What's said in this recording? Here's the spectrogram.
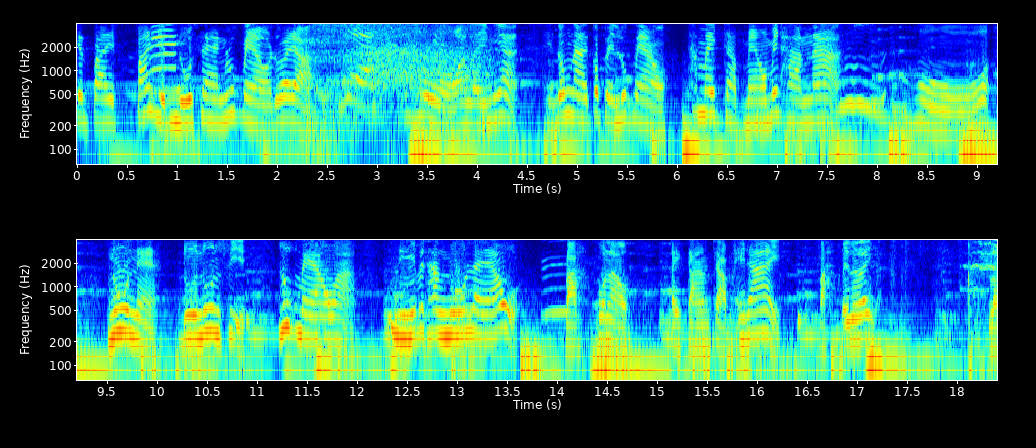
กันไป ป้าเห็นหนูแซงลูกแมวด้วยอะเย่โอ้โห อะไรเนี่ยเห็นน้องนายก็เป็นลูกแมวทำไมจับแมวไม่ทันน่ะ โอ้โห นู่นแน่ดูนู่นสิ ลูกแมวอะ หนีไปทางนู้นแล้วปะพวกเราไปตามจับให้ได้ปะไปเลย เรา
